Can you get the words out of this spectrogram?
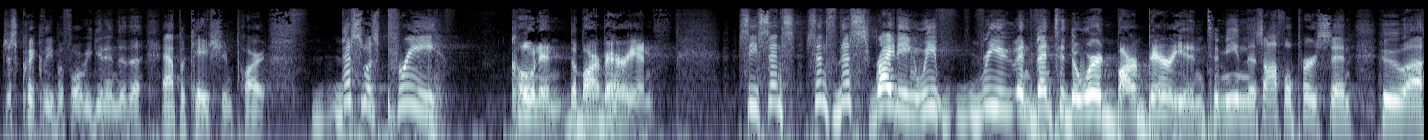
just quickly before we get into the application part. This was pre Conan the Barbarian. See, since, since this writing, we've reinvented the word barbarian to mean this awful person who, uh,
